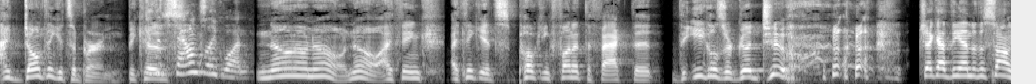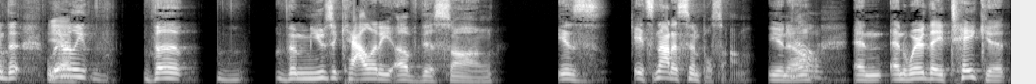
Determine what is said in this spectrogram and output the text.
I don't think it's a burn because It sounds like one. no, no, no, no. I think I think it's poking fun at the fact that the Eagles are good too. Check out the end of the song. The literally the the musicality of this song is it's not a simple song, you know? No. And and where they take it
